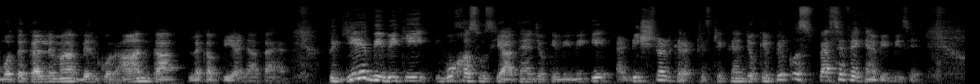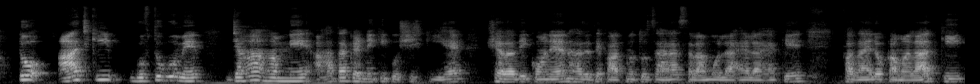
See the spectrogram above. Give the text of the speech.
मुतकलमा बिल कुरान का लकब दिया जाता है। तो ये बीबी की वो खसूसियात हैं जो कि बीबी की एडिशनल करेक्टरिस्टिक हैं, जो कि बिल्कुल स्पेसिफिक हैं बीबी से। तो आज की गुफ्तु में जहाँ हमने अहाता करने की कोशिश की है, शहजादी कौनैन हज़रत फ़ातमत सलाम के फ़जाइल कमालत की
